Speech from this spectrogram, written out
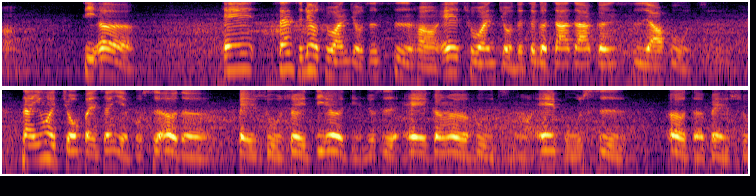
啊，第二 a 三十六除完九是四哈，a 除完九的这个渣渣跟四要互质。那因为九本身也不是二的倍数，所以第二点就是 a 跟二互质哈，a 不是二的倍数。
